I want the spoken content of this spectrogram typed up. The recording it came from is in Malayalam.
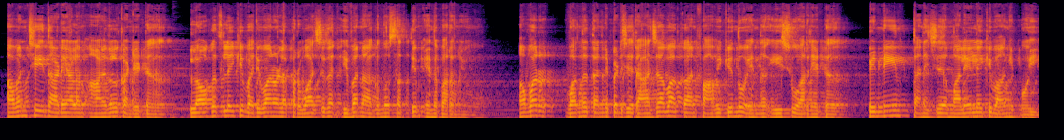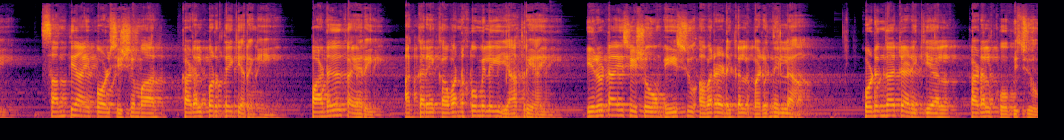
അവൻ ചെയ്ത അടയാളം ആളുകൾ കണ്ടിട്ട് ലോകത്തിലേക്ക് വരുവാനുള്ള പ്രവാചകൻ ഇവനാകുന്നു സത്യം എന്ന് പറഞ്ഞു. അവർ വന്ന് തന്നെ പിടിച്ച് രാജാവാക്കാൻ ഭാവിക്കുന്നു എന്ന് യേശു അറിഞ്ഞിട്ട് പിന്നെയും തനിച്ച് മലയിലേക്ക് വാങ്ങിപ്പോയി. സന്ധ്യ ആയപ്പോൾ ശിഷ്യന്മാർ കടൽപ്പുറത്തേക്ക് ഇറങ്ങി. പടക് കയറി അക്കരെ കവർണഹൂമിലേക്ക് യാത്രയായി. ഇരുട്ടായ ശേഷവും യേശു അവരുടെ അടുക്കൽ വരുന്നില്ല. കൊടുങ്കാറ്റ് അടക്കിയാൽ കടൽ കോപിച്ചു.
